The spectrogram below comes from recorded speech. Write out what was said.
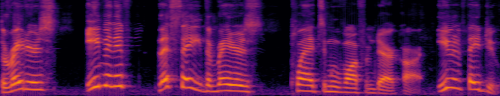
The Raiders, even if, let's say the Raiders plan to move on from Derek Carr, even if they do,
